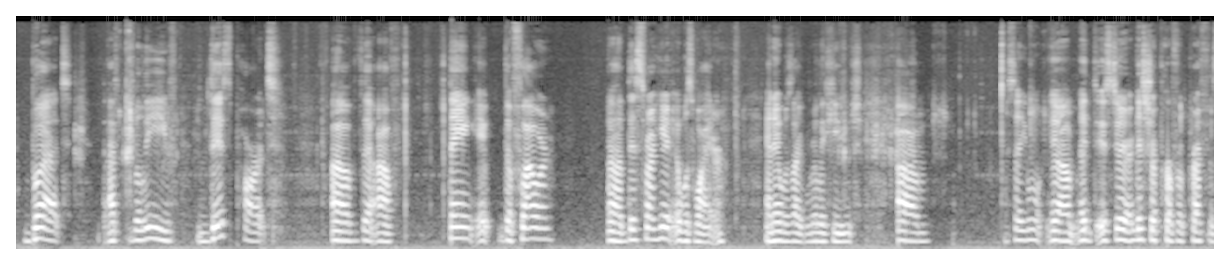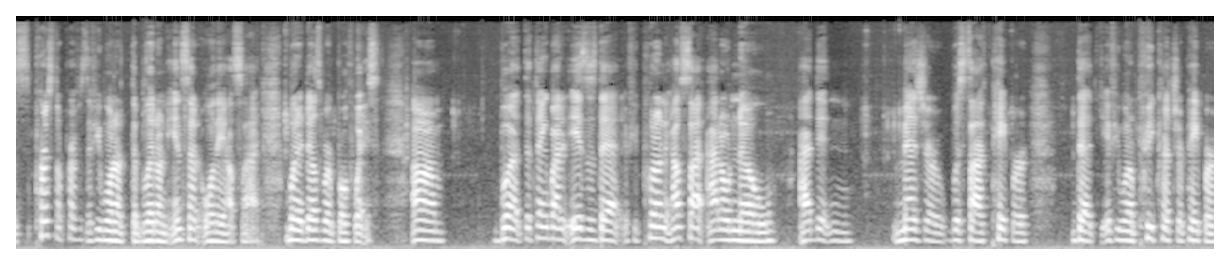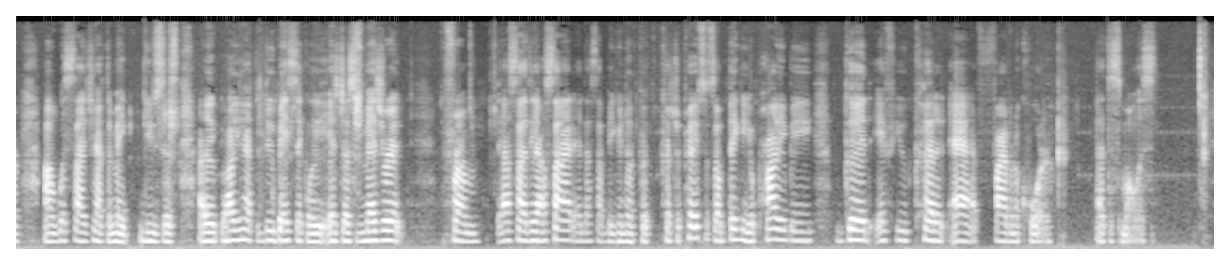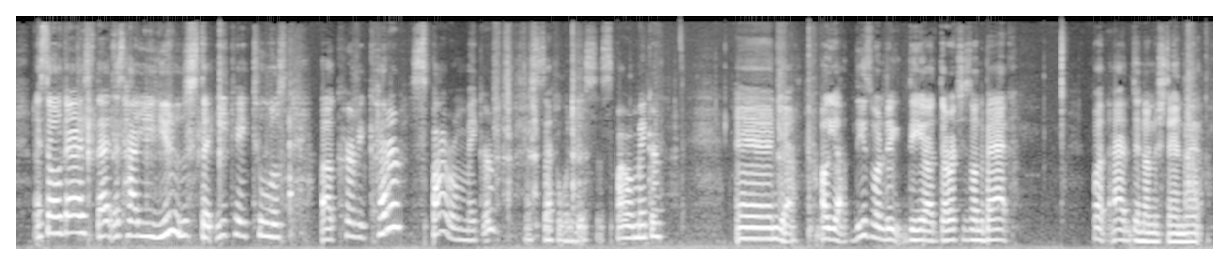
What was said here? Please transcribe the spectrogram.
But I believe this part of the uh, thing, it the flower, uh, this right here, it was wider, and it was like really huge. Um, So you um it, it's your I guess your perfect preference personal preference if you want the blade on the inside or the outside, but it does work both ways. Um, but the thing about it is is that if you put on the outside, I don't know. I didn't measure what size paper that if you want to pre-cut your paper, uh, what size you have to make use this. Uh, all you have to do basically is just measure it from the outside to the outside, and that's how big you're gonna cut your paper. So I'm thinking you'll probably be good if you cut it at five and a quarter, at the smallest. And so, guys, that is how you use the EK Tools uh, Curvy Cutter Spiral Maker. That's exactly what it is, a spiral maker. And yeah, oh yeah, these were the, the uh, directions on the back, but I didn't understand that.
